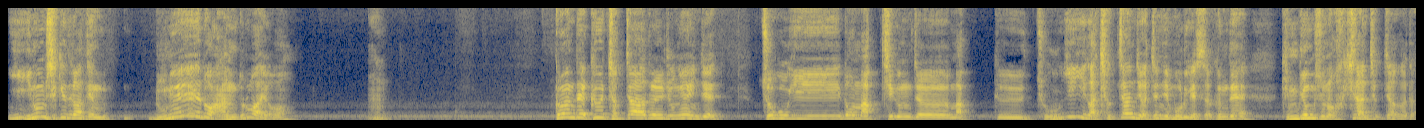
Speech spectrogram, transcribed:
이, 이놈 새끼들한테 눈에도 안 들어와요. 응? 그런데 그 적자들 중에 이제 조국이도 막 지금 저 막 그 조국이가 적자인지 어쩐지 모르겠어. 근데 김경수는 확실한 적자거든.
